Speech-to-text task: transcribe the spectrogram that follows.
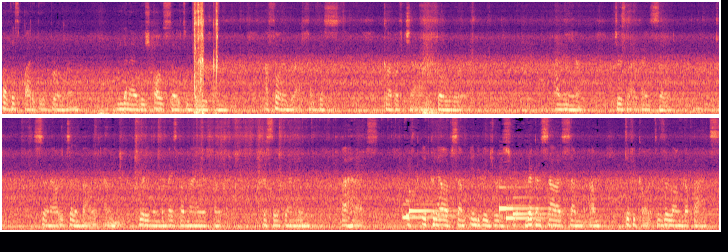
of this particular program. And then I wish also to give a photograph of this cup of chai for I mean, just like I said. So now it's all about um, putting in the best of my effort for safety and perhaps it, it could help some individuals reconcile some um, difficulties along the paths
